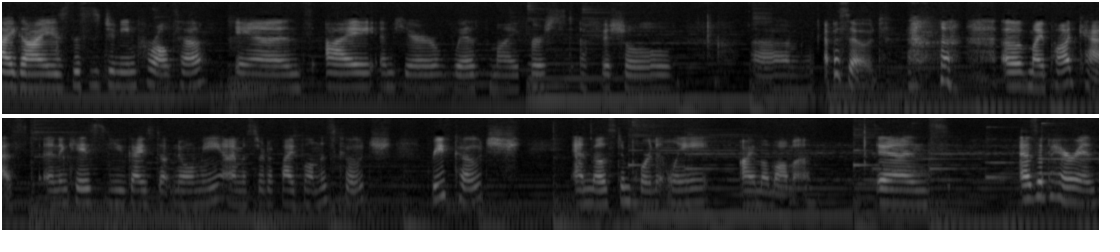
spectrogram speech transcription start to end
Hi, guys. This is Janine Peralta, and I am here with my first official um, episode of my podcast. And in case you guys don't know me, I'm a certified wellness coach, grief coach, and most importantly, I'm a mama. And as a parent,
